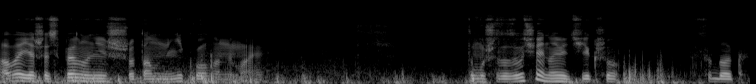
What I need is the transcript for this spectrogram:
Але я щось впевнений, що там нікого немає. Тому що зазвичай, навіть якщо судак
